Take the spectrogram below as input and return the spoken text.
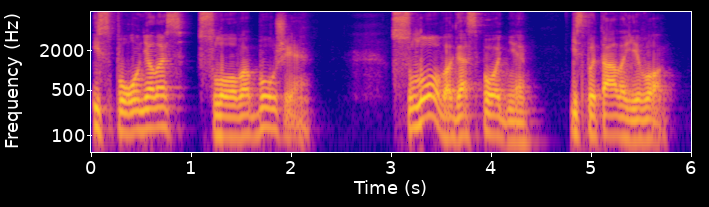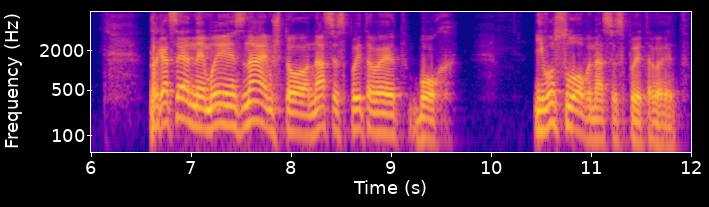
исполнилось Слово Божие». Слово Господне испытало его. Драгоценные, мы знаем, что нас испытывает Бог. Его Слово нас испытывает.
